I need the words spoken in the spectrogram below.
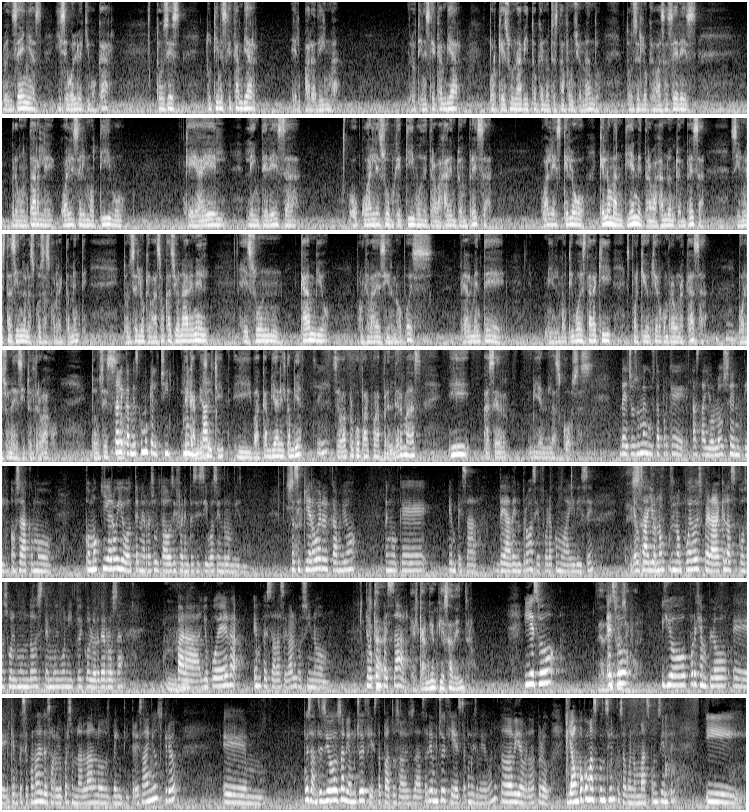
lo enseñas y se vuelve a equivocar. Entonces tú tienes que cambiar el paradigma, lo tienes que cambiar porque es un hábito que no te está funcionando. Entonces lo que vas a hacer es preguntarle cuál es el motivo que a él le interesa o cuál es su objetivo de trabajar en tu empresa. ¿Cuál es? ¿Qué lo, qué lo mantiene trabajando en tu empresa si no está haciendo las cosas correctamente? Entonces lo que vas a ocasionar en él es un cambio porque va a decir, no, pues realmente mi motivo de estar aquí es porque yo quiero comprar una casa por eso necesito el trabajo. Entonces... O sea, le cambias como que el chip. Le cambias el chip y va a cambiar él también. ¿Sí? Se va a preocupar por aprender más y hacer bien las cosas. De hecho, eso me gusta porque hasta yo lo sentí. O sea, como, ¿cómo quiero yo tener resultados diferentes si sigo haciendo lo mismo? O sea, si quiero ver el cambio, tengo que empezar de adentro hacia afuera, como ahí dice o sea, yo no, no puedo esperar a que las cosas o el mundo esté muy bonito y color de rosa para yo poder empezar a hacer algo, sino tengo que empezar. El cambio empieza adentro. Y eso... De adentro eso, Yo, por ejemplo, eh, que empecé con lo del desarrollo personal a los 23 años, creo. Eh, pues antes yo salía mucho de fiesta, pato, ¿sabes? O sea, salía mucho de fiesta con mis amigos, bueno, todavía, ¿verdad? Pero ya un poco más consciente, o sea, bueno, más consciente. Y,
